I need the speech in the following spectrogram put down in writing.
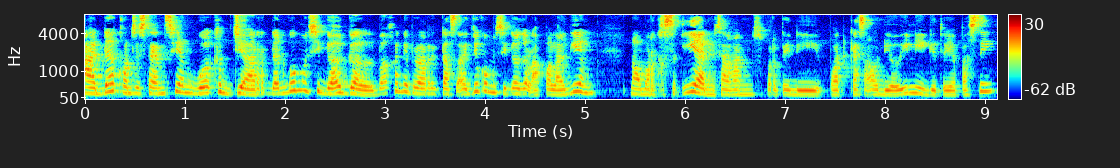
ada konsistensi yang gue kejar dan gue masih gagal. Bahkan di prioritas aja gue masih gagal. Apalagi yang nomor kesekian misalkan seperti di podcast audio ini gitu ya. Pasti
